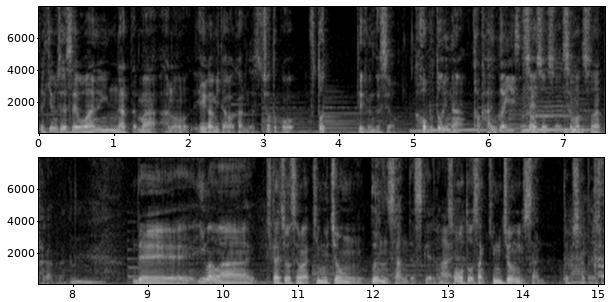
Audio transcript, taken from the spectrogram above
でキム先生お会いになったまああの映画見たら分かるんです。ちょっとこう太っているんですよ。小太りなかっこがいいですね。そうそうそう。背もそんな高くなくて、で今は北朝鮮はキム・ジョンウンさんですけれども、はい。そのお父さんキム・ジョンイルさんっておっしゃったでしょ、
